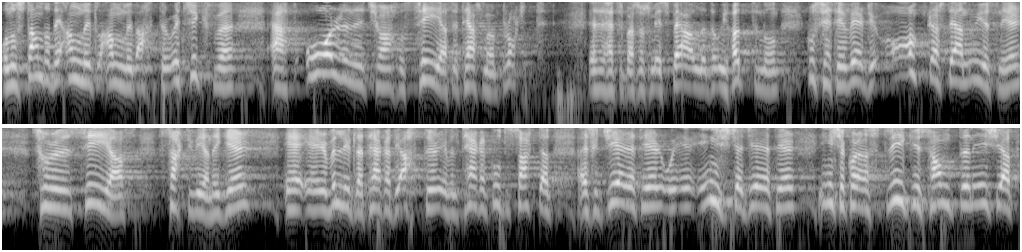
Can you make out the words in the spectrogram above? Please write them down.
Og nå standa det anlitt til anlitt atter, og jeg trykker at årene til Hoseas er det som er brakt Det er bare så som er spillet og i hötten noen. Hvor sett att det är värd i åkra sten ner. Så har Sias sagt vi henne ger. Jag är villig til att täcka det atter. Jag vill täcka god sagt att jag ska ge det här. Och jeg ikke ge det här. Jag inte kan stryk i santen. Jag inte att,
